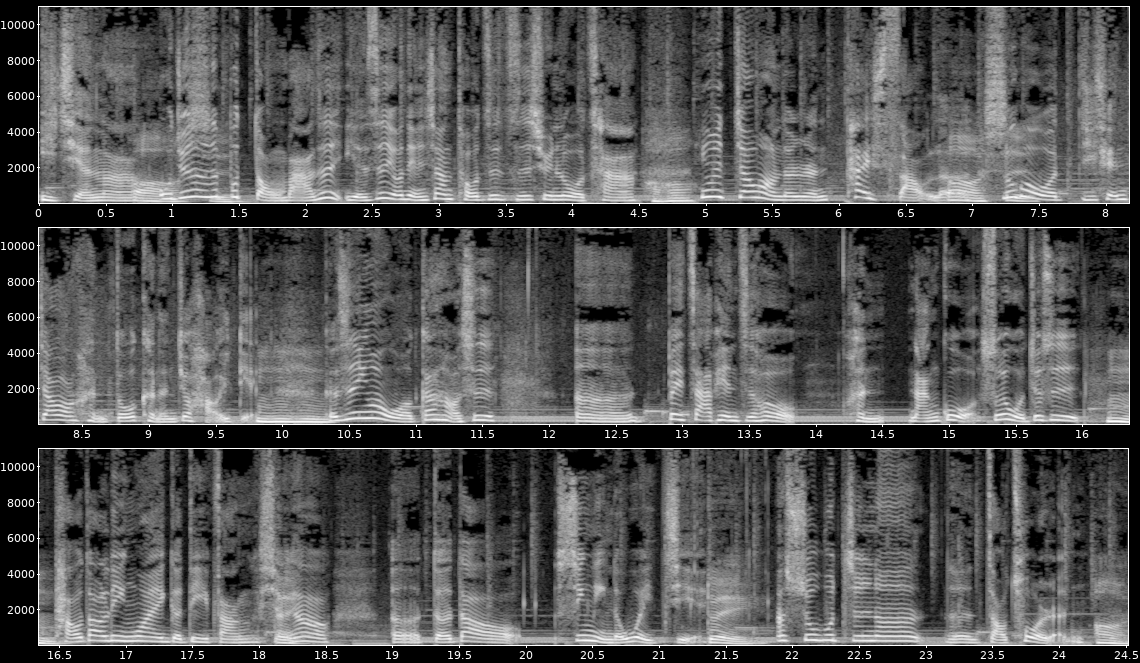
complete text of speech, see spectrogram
以前啦，哦、我觉得是不懂吧，这也是有点像投资资讯落差，哦、因为交往的人太少了。哦、如果我以前交往很多，可能就好一点。嗯，可是因为我刚好是，呃，被诈骗之后很难过，所以我就是嗯逃到另外一个地方，嗯、想要。呃，得到心灵的慰藉。对，那殊不知呢，呃，找错人。哦，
